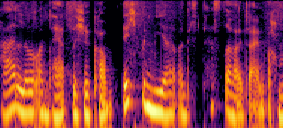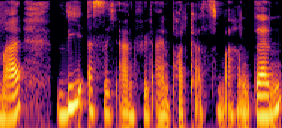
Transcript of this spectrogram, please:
Hallo und herzlich willkommen. Ich bin Mia und ich teste heute einfach mal, wie es sich anfühlt, einen Podcast zu machen. Denn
